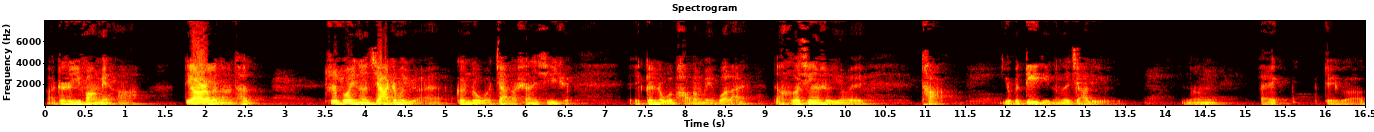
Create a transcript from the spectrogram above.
啊，这是一方面啊。第二个呢，他之所以能嫁这么远，跟着我嫁到山西去，跟着我跑到美国来，他核心是因为他有个弟弟能在家里，能哎这个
